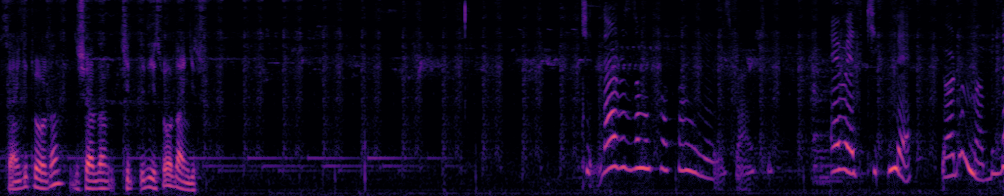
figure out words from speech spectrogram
Sen git oradan. Dışarıdan kilitli değilse oradan gir. Evet kitli. Gördün mü? Biz de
